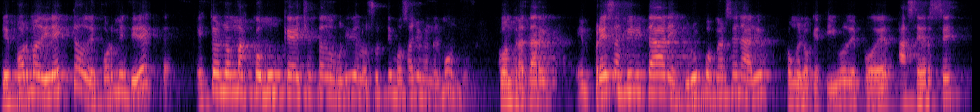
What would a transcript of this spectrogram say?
de forma directa o de forma indirecta. Esto es lo más común que ha hecho Estados Unidos en los últimos años en el mundo. Contratar empresas militares, grupos mercenarios, con el objetivo de poder hacerse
